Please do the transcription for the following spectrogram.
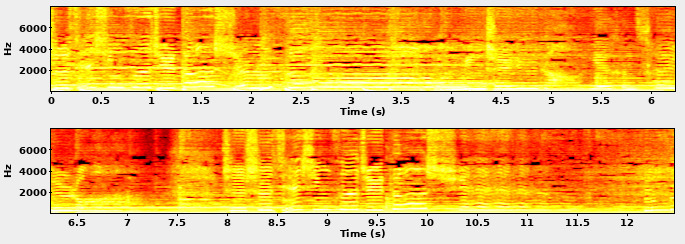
是坚信自己的选择。明明知道也很脆弱只是坚信自己的选择。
